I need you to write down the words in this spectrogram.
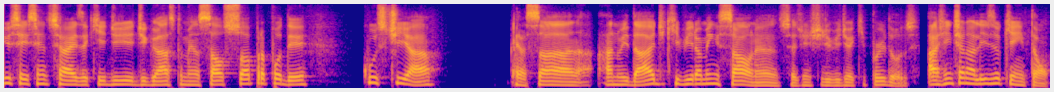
1.600 aqui de, de gasto mensal só para poder custear essa anuidade que vira mensal, né? Se a gente dividir aqui por 12. A gente analisa o que então?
